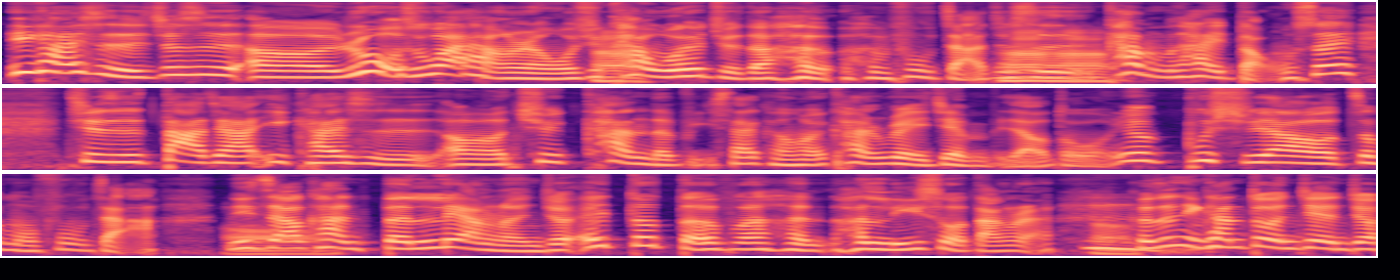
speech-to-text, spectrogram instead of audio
一开始就是呃，如果我是外行人，我去看，啊我会觉得很很复杂，就是啊看不太懂。所以其实大家一开始呃去看的比赛，可能会看锐剑比较多，因为不需要这么复杂，你只要看灯亮了，你就哎都得分很很理所当然。嗯可是你看盾剑就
